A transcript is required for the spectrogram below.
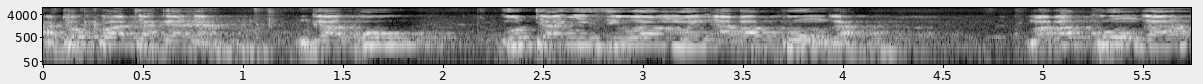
Ate okukwatagana nga gutanyizibwa mmwe abakunga mwabakunga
